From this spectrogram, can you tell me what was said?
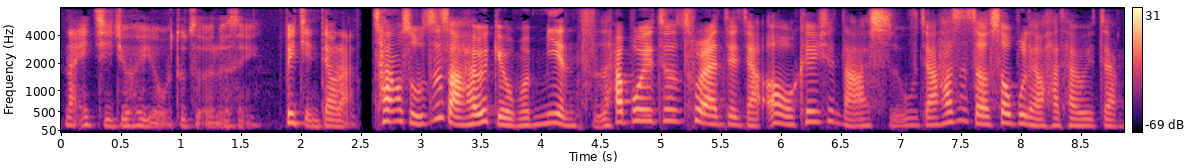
那一集就会有肚子饿的声音被剪掉了。仓鼠至少还会给我们面子，他不会就是突然间讲哦，我可以去拿食物这样，他是真的受不了他才会这样。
